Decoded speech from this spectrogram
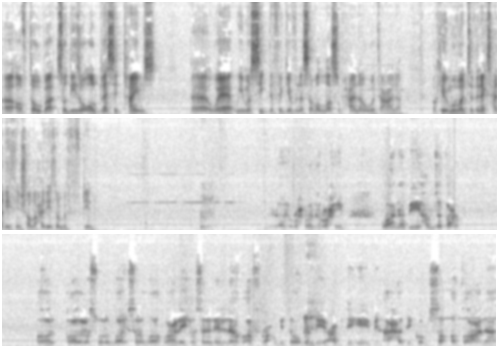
uh, of tawbah. So these are all blessed times uh, where we must seek the forgiveness of Allah Subhanahu wa Taala. Okay, we move on to the next hadith, inshallah. Hadith number fifteen. وعن ابي حمزه قال قال رسول الله صلى الله عليه وسلم لله أفرح بتوبة عبده من أحدكم سقط على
